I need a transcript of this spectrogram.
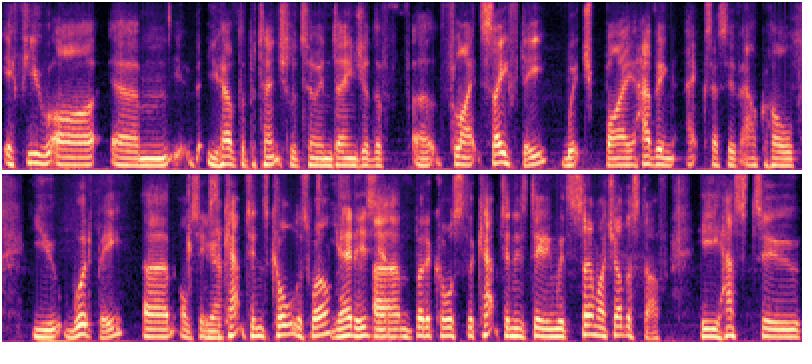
if you are um, you have the potential to endanger the uh, flight safety, which by having excessive alcohol you would be. Um, obviously, it's Yeah. the captain's call as well. Yeah, it is, yeah. Um, but of course, the captain is dealing with so much other stuff. He has to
